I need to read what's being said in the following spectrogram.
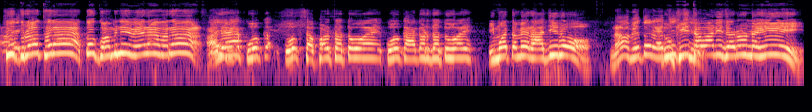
સુધરો થરા? તો ગોમની વેરા વરા. અલે કોક કોક સફળ થતો હોય કોક આગળ જતો હોય એમાં તમે રાજી રહો. ના અમે તો રાજી દુખી થવાની જરૂર નહીં.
